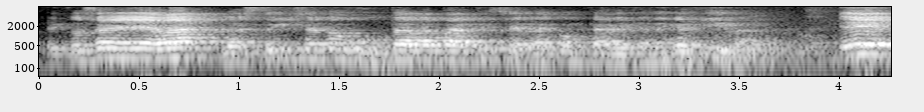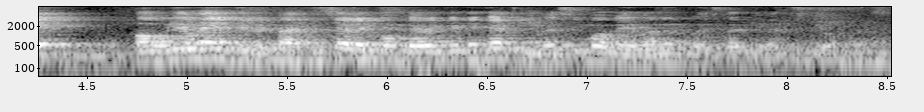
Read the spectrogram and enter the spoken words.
e cosa era? La striscia dovuta alla particella con carica negativa e ovviamente le particelle con carica negativa si muovevano in questa direzione.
